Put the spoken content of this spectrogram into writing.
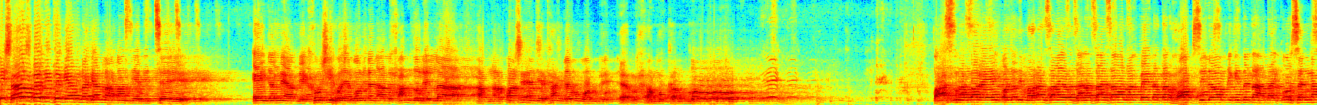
বিশাল ব্যাধি থেকে আপনাকে আল্লাহ বাঁচিয়ে দিচ্ছে। এই জন্য আপনি খুশি হয়ে বলবেন, আলহামদুলিল্লাহ, আপনার পাশে যে থাকবে ও বলবে আলহামুকাল্লাহ পাঁচ ও যদি মারা যায় ওর জানাজায় যাওয়া লাগবে, এটা তার হক ছিল, আপনি কিন্তু এটা আদায় করছেন না।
